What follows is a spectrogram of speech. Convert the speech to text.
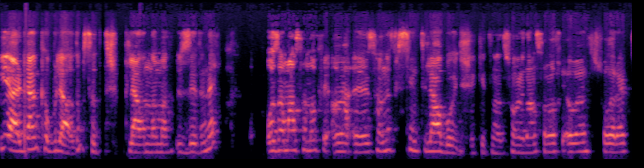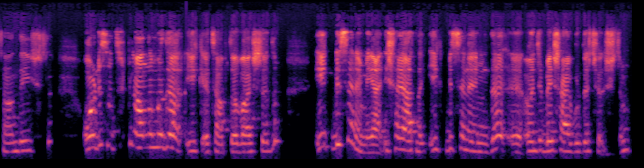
bir yerden kabul aldım satış planlama üzerine. O zaman Sanofi, e, Sanofi Sintilabo'ydu şirketin adı. Sonradan Sanofi Aventis olaraktan değişti. Orada satış planlamada ilk etapta başladım. İlk bir senemi yani iş hayatındaki ilk bir senemde e, önce beş ay burada çalıştım.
